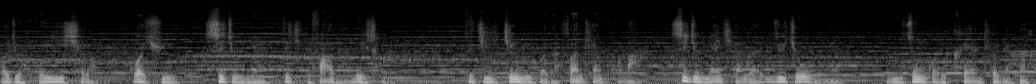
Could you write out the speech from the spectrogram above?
我就回忆起了过去十九年自己的发展历程，自己经历过的酸甜苦辣。十九年前的一九九五年，我们中国的科研条件还很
